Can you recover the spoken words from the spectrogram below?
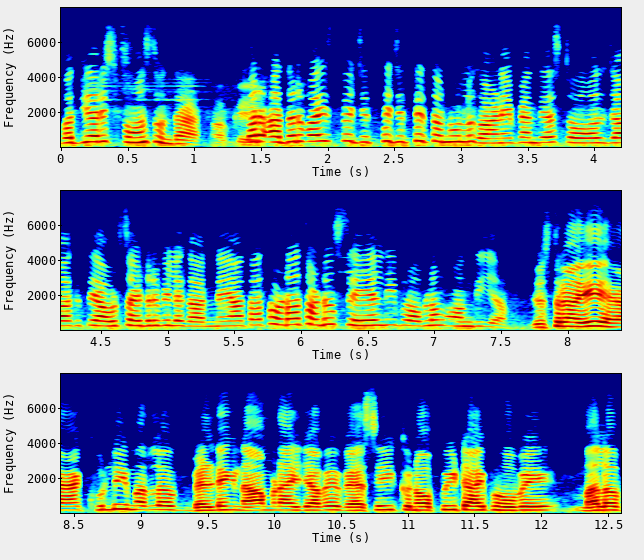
ਵਧੀਆ ਰਿਸਪੌਂਸ ਹੁੰਦਾ ਪਰ ਅਦਰਵਾਈਜ਼ ਫਿਰ ਜਿੱਥੇ ਜਿੱਥੇ ਤੁਹਾਨੂੰ ਲਗਾਉਣੇ ਪੈਂਦੇ ਆ ਸਟਾਲ ਜਾਂ ਕਿਤੇ ਆਊਟਸਾਈਡਰ ਵੀ ਲਗਾਉਂਦੇ ਆ ਤਾਂ ਥੋੜਾ ਸਾਨੂੰ ਸੇਲ ਦੀ ਪ੍ਰੋਬਲਮ ਆਉਂਦੀ ਆ। ਜਿਸ ਤਰ੍ਹਾਂ ਇਹ ਹੈ ਖੁੱਲੀ ਮਤਲਬ ਬਿਲਡਿੰਗ ਨਾ ਬਣਾਈ ਜਾਵੇ ਵੈਸੇ ਹੀ ਕਨੋਪੀ ਟਾਈਪ ਹੋਵੇ ਮਤਲਬ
